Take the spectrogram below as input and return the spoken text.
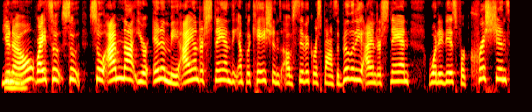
You mm-hmm. know, right? So so so I'm not your enemy. I understand the implications of civic responsibility. I understand what it is for Christians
